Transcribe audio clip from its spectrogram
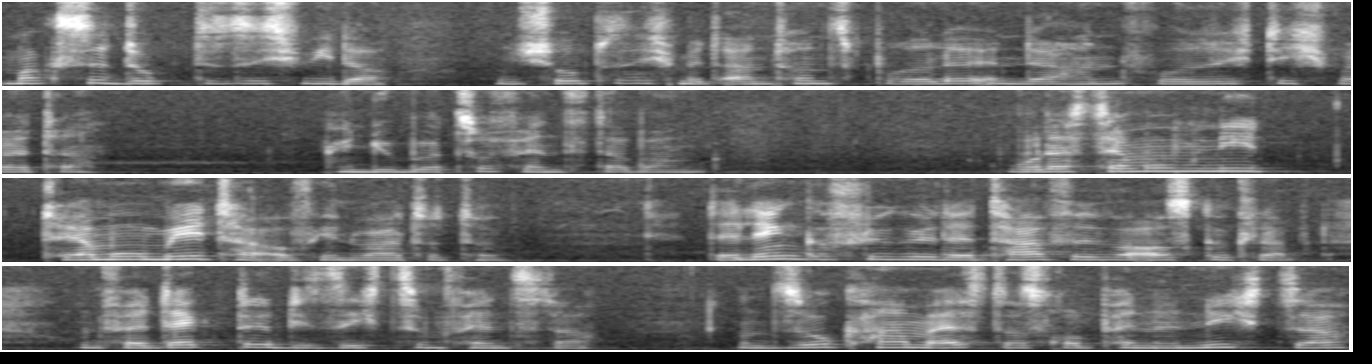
Maxi duckte sich wieder und schob sich mit Antons Brille in der Hand vorsichtig weiter hinüber zur Fensterbank wo das Thermometer auf ihn wartete. Der linke Flügel der Tafel war ausgeklappt und verdeckte die Sicht zum Fenster. Und so kam es, dass Frau Penne nicht sah,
